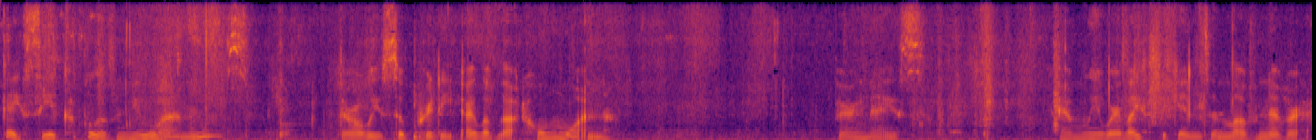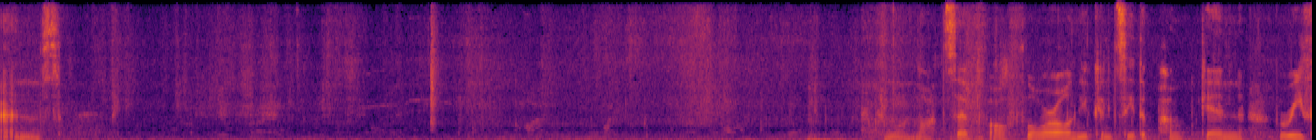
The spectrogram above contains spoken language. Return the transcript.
think I see a couple of new ones. They're always so pretty. I love that home one. Very nice. Family where life begins and love never ends. Lots of fall floral and you can see the pumpkin wreath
